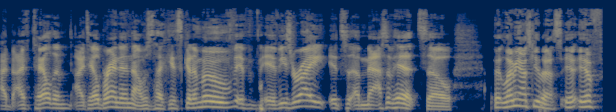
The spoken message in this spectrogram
I, I've tailed him. I tailed Brandon. I was like, it's gonna move. If if he's right, it's a massive hit. So Uh, Let me ask you this: if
